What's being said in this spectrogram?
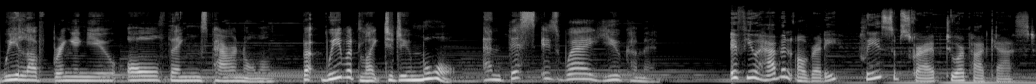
We love bringing you all things paranormal, but we would like to do more, and this is where you come in. If you haven't already, please subscribe to our podcast.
